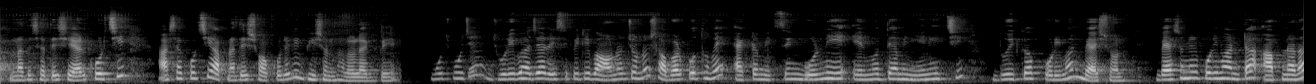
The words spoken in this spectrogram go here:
আপনাদের সাথে শেয়ার করছি। আশা করছি আপনাদের সকলেরই ভীষণ ভালো লাগবে। মুচমুচে ঝুড়ি ভাজা রেসিপিটি বানানোর জন্য সবার প্রথমে একটা মিক্সিং বোল নিয়ে এর মধ্যে আমি নিয়ে নিচ্ছি দুই কাপ পরিমাণ বেসন। বেসনের পরিমাণটা আপনারা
